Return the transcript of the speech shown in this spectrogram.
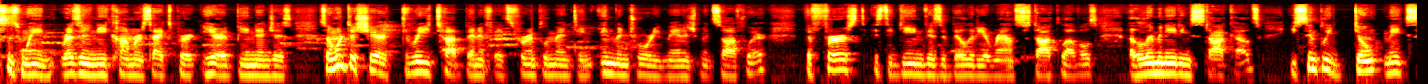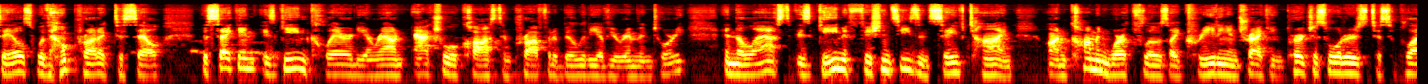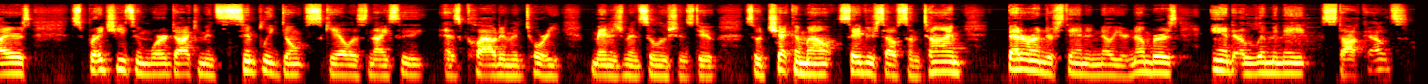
This is Wayne, resident e-commerce expert here at Bean Ninjas. So I want to share three top benefits for implementing inventory management software. The first is to gain visibility around stock levels, eliminating stockouts. You simply don't make sales without product to sell. The second is gain clarity around actual cost and profitability of your inventory. And the last is gain efficiencies and save time on common workflows like creating and tracking purchase orders to suppliers. Spreadsheets and Word documents simply don't scale as nicely as cloud inventory management solutions do. So check them out, save yourself some time, better understand and know your numbers, and eliminate stockouts.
